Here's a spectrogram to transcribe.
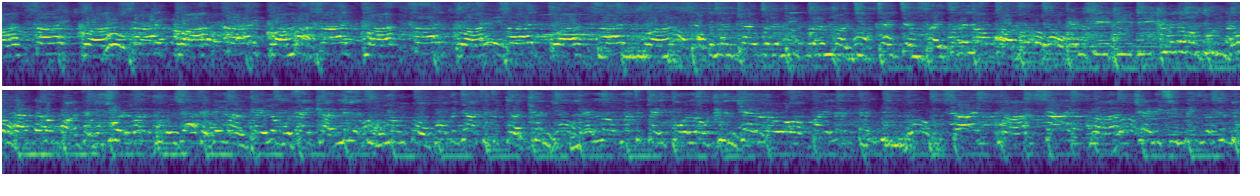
าซ้ายขวาซ้ายขวาซ้ายขวามาซ้ายขวาซ้ายขวาซ้ายขวาซ้ายขวาออกกำลังกายวันละนิดวันละหน่อยจิตใจแจ่มใสจะไม่ลอดเอโทษ MC ดีดีคือไม่ต้องลงทุนแต่ต้องรักแต่ต้องหวังแต่จะช่วยลดทุนแต่ได้ห่างไกลโลกหัวใจขาดเลือดถุงลมป่งพอก็ยากที่จะเกิดขึ้น และโลกมันจะไกลตัวเราขึ้นแค่เราออกไปและวเต้นวิ่งซ้ายขวาซ้ายขวาแค่ในชีวิตเราก็ดู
